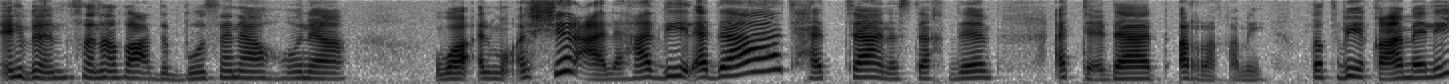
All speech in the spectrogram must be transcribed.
إذا سنضع دبوسنا هنا. والمؤشر على هذه الأداة حتى نستخدم التعداد الرقمي. تطبيق عملي.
